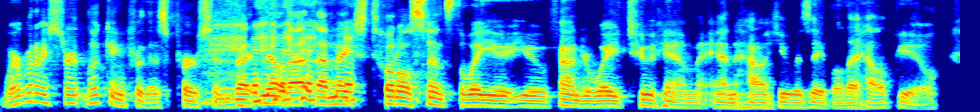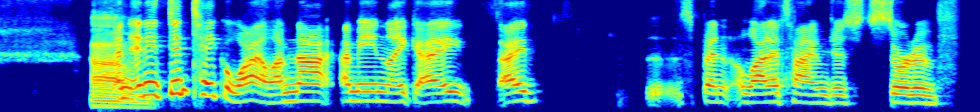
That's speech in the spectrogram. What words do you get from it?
where would I start looking for this person? But no, that that makes total sense the way you you found your way to him and how he was able to help you. Um, and, and it did take a while. I'm not, I mean, like I, I spent a lot of time just sort of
